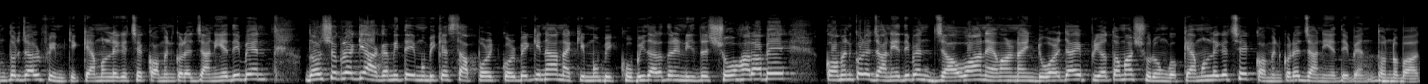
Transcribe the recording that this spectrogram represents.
অন্তর্জাল ফিল্মটি কেমন লেগেছে কমেন্ট করে জানিয়ে দিবেন। দর্শকরা কি আগামীতে এই মুভিকে সাপোর্ট করবে কি না নাকি মুভি খুবই তাড়াতাড়ি নিজেদের শো হারাবে? কমেন্ট করে জানিয়ে দিবেন। জাওয়ান এমআর নাইন ডুয়ার যায় প্রিয়তমা সুরঙ্গ, কেমন লেগেছে? কমেন্ট করে জানিয়ে দিবেন। ধন্যবাদ।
